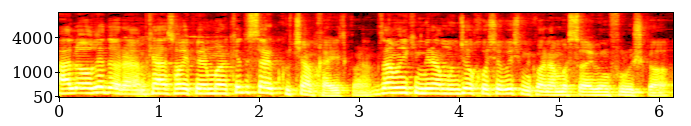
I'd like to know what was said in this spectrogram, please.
علاقه دارم که از هایپرمارکت سر کوچم خرید کنم. زمانی که میرم اونجا خوشبش می‌کنم با صاحب اون فروشگاه.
